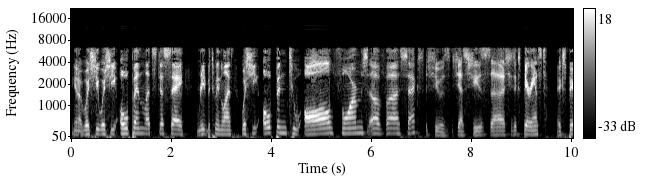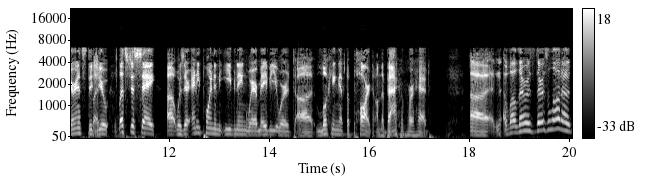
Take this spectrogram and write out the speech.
you know, was she was she open? Let's just say, read between the lines. Was she open to all forms of uh, sex She was yes, she's uh, she's experienced. experience? Did But- you? Let's just say, uh, was there any point in the evening where maybe you were uh, looking at the part on the back of her head? Uh, well, there was there was a lot of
